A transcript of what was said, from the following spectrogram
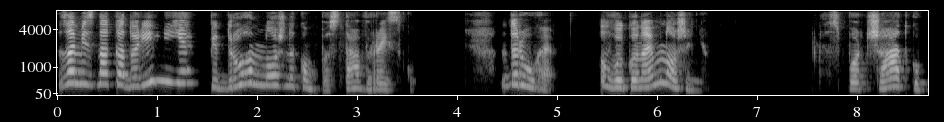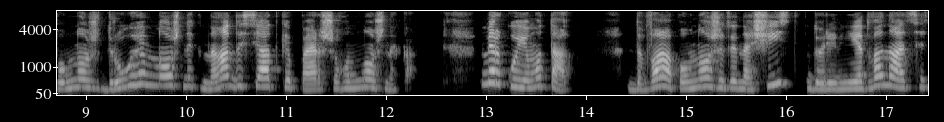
Замість знака дорівнює під другим множником постав риску. Друге. Виконай множення. Спочатку помнож другий множник на десятки першого множника. Міркуємо так. 2 помножити на 6 дорівнює 12.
